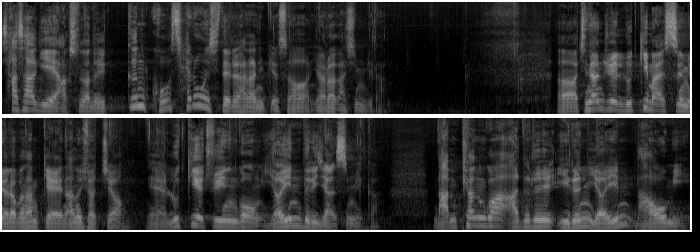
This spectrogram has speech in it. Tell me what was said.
사사기의 악순환을 끊고 새로운 시대를 하나님께서 열어가십니다. 어, 지난주에 룻기 말씀 여러분 함께 나누셨죠? 예, 룻기의 주인공 여인들이지 않습니까? 남편과 아들을 잃은 여인 나오미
